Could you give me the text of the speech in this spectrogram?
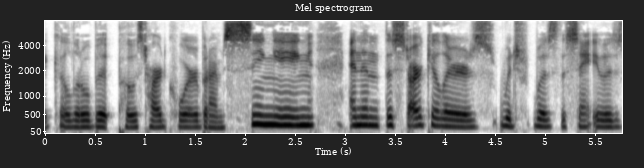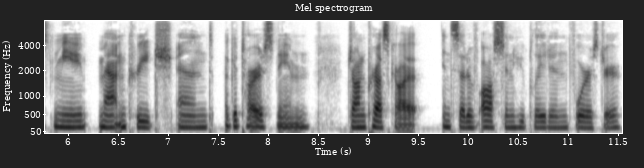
like a little bit post hardcore, but I'm singing, and then the Star Killers, which was the same. It was me, Matt and Creech, and a guitarist named John Prescott instead of Austin, who played in Forrister.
